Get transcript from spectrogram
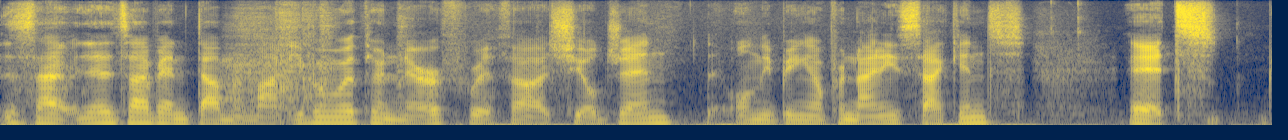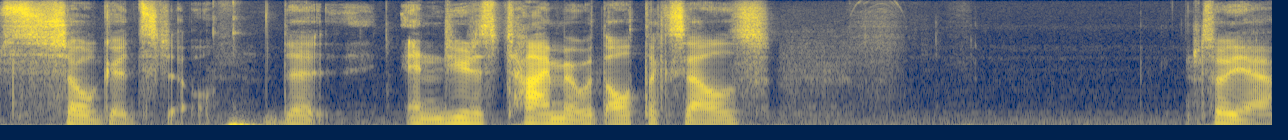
it's not it's not even dumb mind. Even with her nerf with uh, shield gen only being up for ninety seconds, it's so good still. The and you just time it with alt excels. So yeah.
